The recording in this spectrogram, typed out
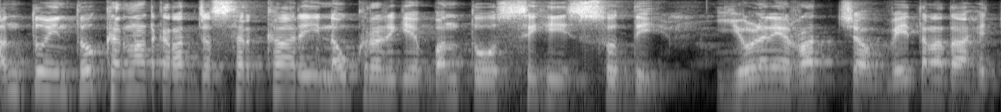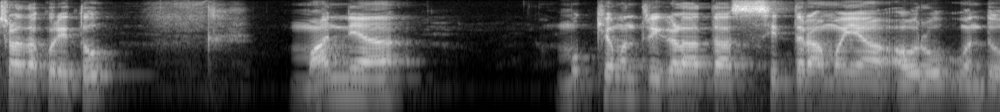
ಅಂತೂ ಇಂತೂ ಕರ್ನಾಟಕ ರಾಜ್ಯ ಸರ್ಕಾರಿ ನೌಕರರಿಗೆ ಬಂತು ಸಿಹಿ ಸುದ್ದಿ. ಏಳನೇ ರಾಜ್ಯ ವೇತನದ ಹೆಚ್ಚಳದ ಕುರಿತು ಮಾನ್ಯ ಮುಖ್ಯಮಂತ್ರಿಗಳಾದ ಸಿದ್ದರಾಮಯ್ಯ ಅವರು ಒಂದು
